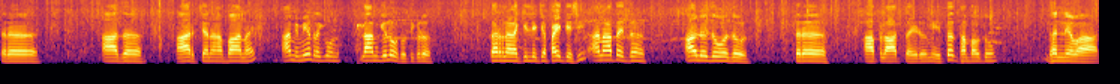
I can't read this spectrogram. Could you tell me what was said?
तर आज अर्चना बाण आहे. आम्ही मेंढर घेऊन लांब गेलो होतो तिकडं. कर्नाळा किल्ल्याच्या पायथ्याशी. आणि आता इथं आलोय जवळजवळ. तर आपला आजचा व्हिडिओ मी इथंच थांबवतो. धन्यवाद.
